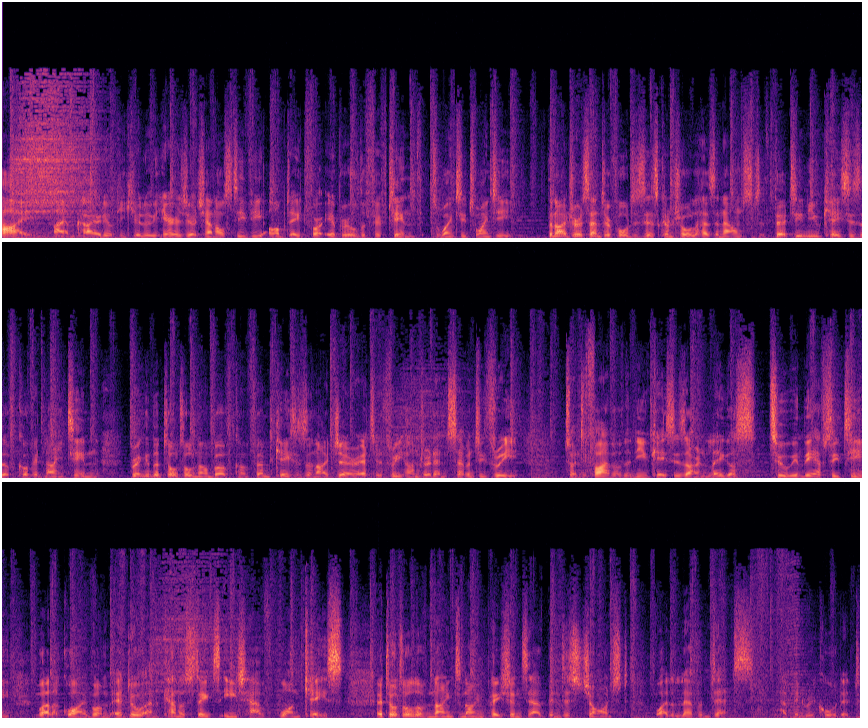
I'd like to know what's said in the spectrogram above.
Hi, I am Kayode Okikiolu. Here's your Channels TV update for April the 15th, 2020. The Nigeria Center for Disease Control has announced 30 new cases of COVID-19, bringing the total number of confirmed cases in Nigeria to 373. 25 of the new cases are in Lagos, two in the FCT, while Akwa Ibom, Edo and Kano states each have one case. A total of 99 patients have been discharged, while 11 deaths have been recorded.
